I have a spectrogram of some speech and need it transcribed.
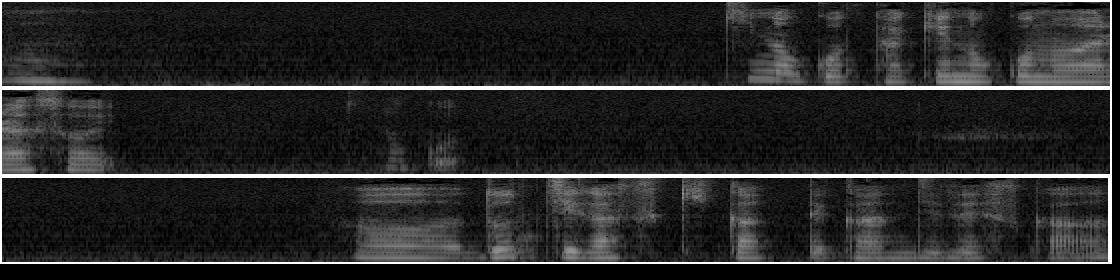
うんきのこたけのこの争い。きのこああどっちが好きかって感じですか？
